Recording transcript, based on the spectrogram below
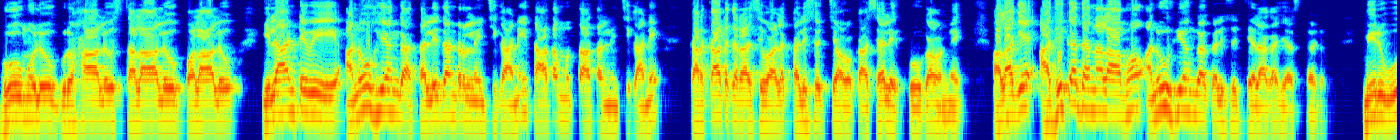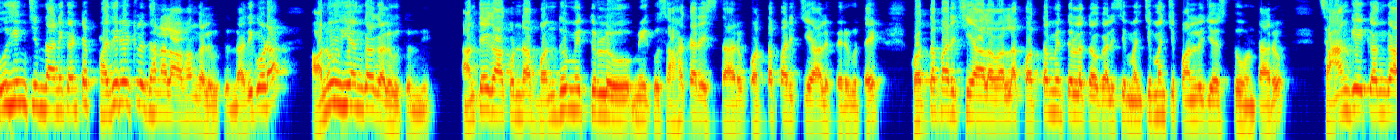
భూములు గృహాలు స్థలాలు పొలాలు ఇలాంటివి అనూహ్యంగా తల్లిదండ్రుల నుంచి కానీ తాత ముత్తాతల నుంచి కానీ కర్కాటక రాశి వాళ్ళకి కలిసి వచ్చే అవకాశాలు ఎక్కువగా ఉన్నాయి. అలాగే అధిక ధనలాభం అనూహ్యంగా కలిసి వచ్చేలాగా చేస్తాడు. మీరు ఊహించిన దానికంటే పది రెట్లు ధనలాభం కలుగుతుంది. అది కూడా అనూహ్యంగా కలుగుతుంది. అంతేకాకుండా బంధుమిత్రులు మీకు సహకరిస్తారు. కొత్త పరిచయాలు పెరుగుతాయి. కొత్త పరిచయాల వల్ల కొత్త మిత్రులతో కలిసి మంచి మంచి పనులు చేస్తూ ఉంటారు. సాంఘికంగా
